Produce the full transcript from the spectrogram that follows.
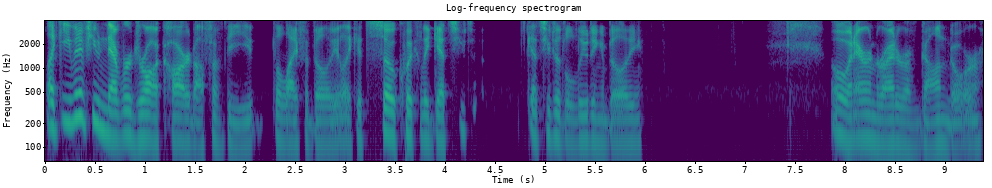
Like even if you never draw a card off of the the life ability, like it so quickly gets you to gets you to the looting ability. Oh, an errand rider of Gondor.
